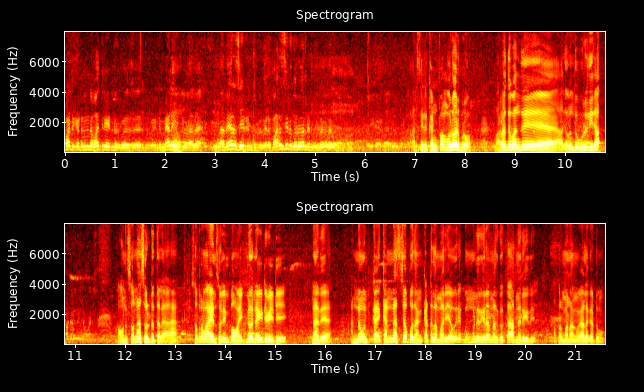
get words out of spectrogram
பாட்டு கேட்டது இந்த வாத்தி ரைட்ல இருக்க என்ன மேலே ஏத்தி விடாத நான் வேற சைடுன்னு சொல்லிருக்காரு அப்ப அரசியலுக்கு வருவார்னு எடுத்துக்கிறாங்களா அரசியல் கன்ஃபார்ம் வருவார் ப்ரோ வர்றது வந்து அது வந்து உறுதி தான் அவனுக்கு சொன்னா சொல்லிட்டு தல. சொல்கிறோம் வாயன்னு சொல்லின்னு போவான். இக்னோர் நெகட்டிவிட்டி என்னது அண்ணன் வந்து க கண்ணை அசிச்சா போதாங்க கட்டளை மாதிரி. அவரே கும்முன்னு இருக்கிறாருன்னா அதுக்கு ஒரு காரணம் இருக்குது. அப்புறமா நாங்கள் வேலை காட்டுவோம்.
